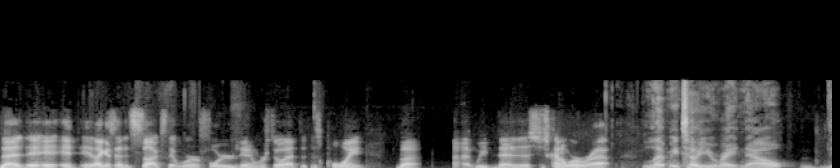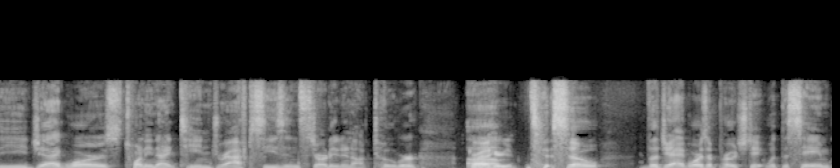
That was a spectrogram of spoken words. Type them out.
that it, it, it like I said, it sucks that we're four years in, we're still at this point, but we that is just kind of where we're at let me tell you right now, the Jaguars 2019 draft season started in October. Right, um, I hear you. So the Jaguars approached it with the same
